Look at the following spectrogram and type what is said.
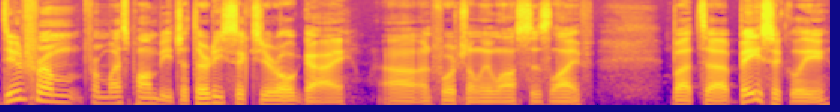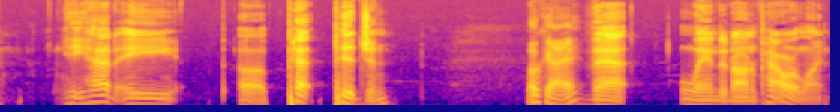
dude from from West Palm Beach, a 36 year old guy, uh, unfortunately lost his life. But uh, basically, he had a, a pet pigeon okay. that landed on a power line.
